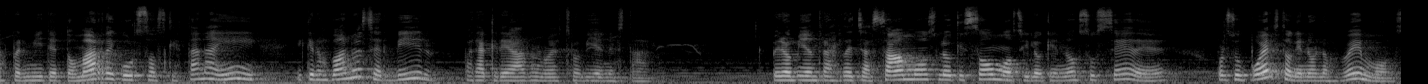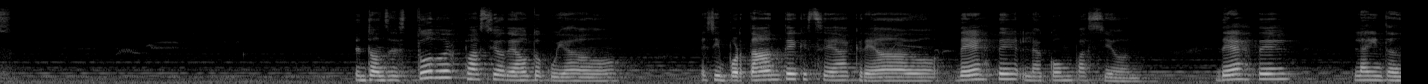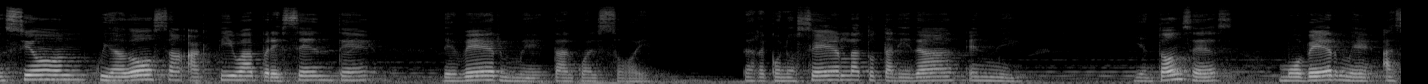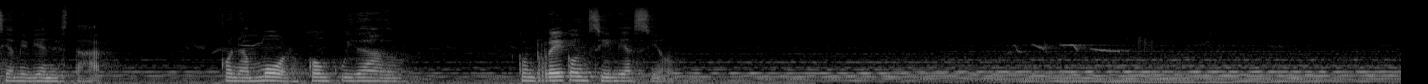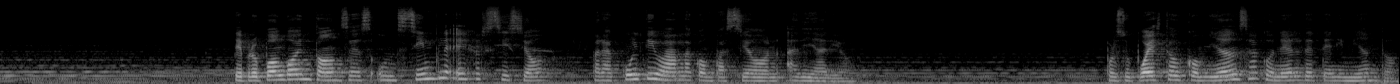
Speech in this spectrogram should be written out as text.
nos permite tomar recursos que están ahí y que nos van a servir para crear nuestro bienestar. Pero mientras rechazamos lo que somos y lo que nos sucede, por supuesto que no los vemos. Entonces todo espacio de autocuidado es importante que sea creado desde la compasión, desde la intención cuidadosa, activa, presente de verme tal cual soy, de reconocer la totalidad en mí y entonces moverme hacia mi bienestar, con amor, con cuidado, con reconciliación. Te propongo entonces un simple ejercicio para cultivar la compasión a diario. Por supuesto, comienza con el detenimiento.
